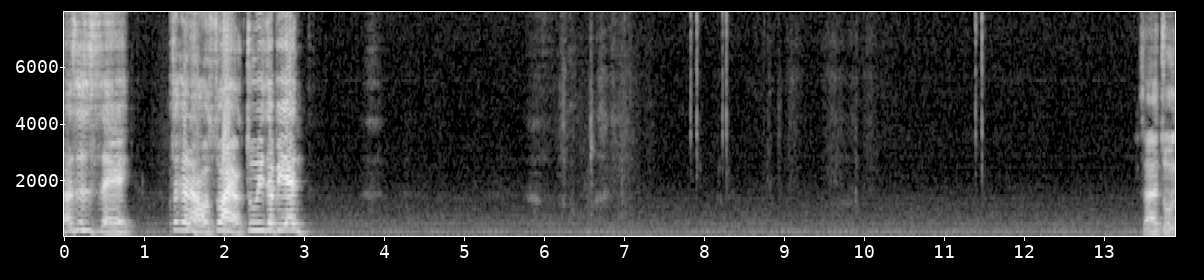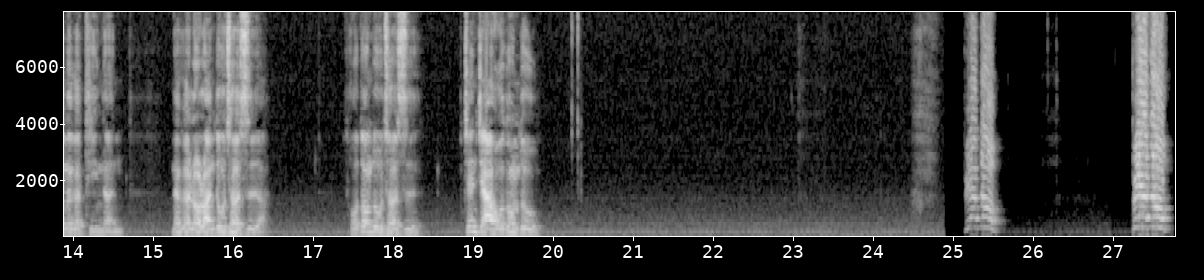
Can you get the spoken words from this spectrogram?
他是谁？这个人好帅哦！注意这边。在做那个体能、那个柔软度测试啊，活动度测试，肩胛活动度。不要动！不要动！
